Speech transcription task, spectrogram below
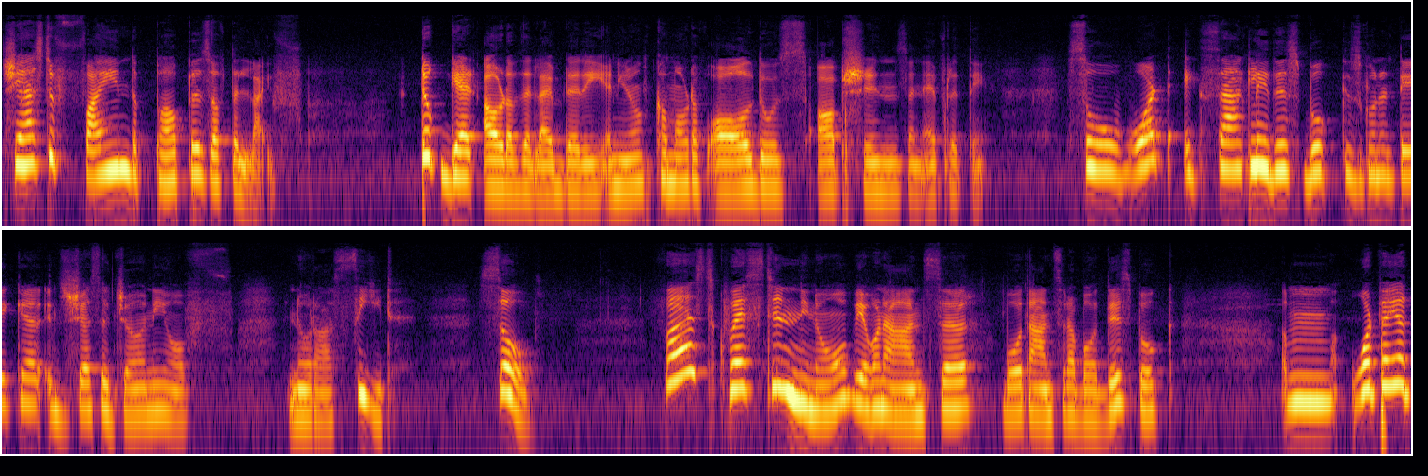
she has to find the purpose of the life to get out of the library and you know come out of all those options and everything. So what exactly this book is going to take care it's just a journey of Nora Seed. So first question, you know, we're going to answer both answer about this book um, what are your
